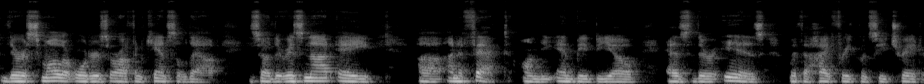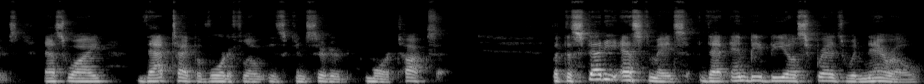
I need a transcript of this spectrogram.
their smaller orders are often canceled out. So there is not a uh, an effect on the NBBO as there is with the high frequency traders. That's why that type of order flow is considered more toxic. But the study estimates that NBBO spreads would narrow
